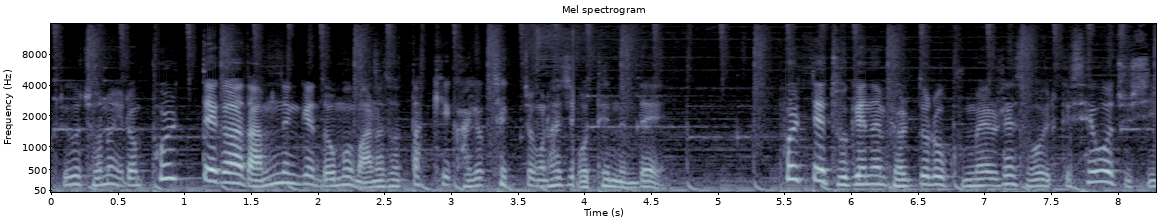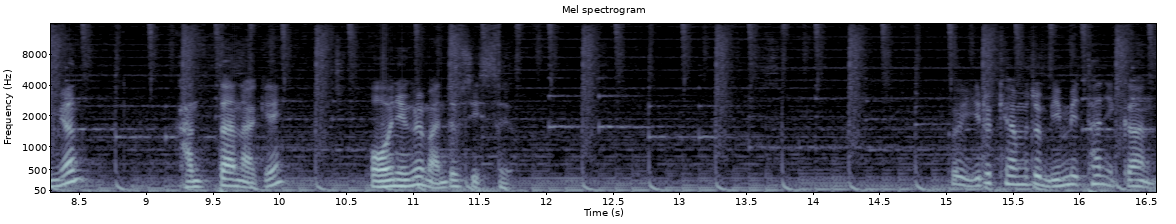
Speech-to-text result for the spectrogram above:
그리고 저는 이런 폴대가 남는 게 너무 많아서 딱히 가격 책정을 하지 못했는데 폴대 두 개는 별도로 구매를 해서 이렇게 세워 주시면 간단하게 어닝을 만들 수 있어요. 그 이렇게 하면 좀 밋밋하니까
